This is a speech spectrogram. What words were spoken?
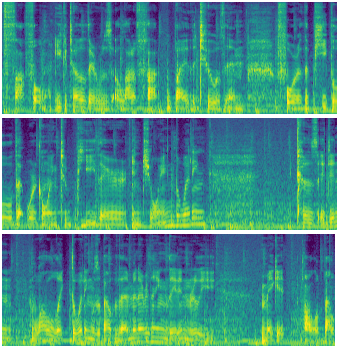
thoughtful. You could tell there was a lot of thought by the two of them for the people that were going to be there enjoying the wedding. Because it didn't, while like the wedding was about them and everything, they didn't really make it all about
